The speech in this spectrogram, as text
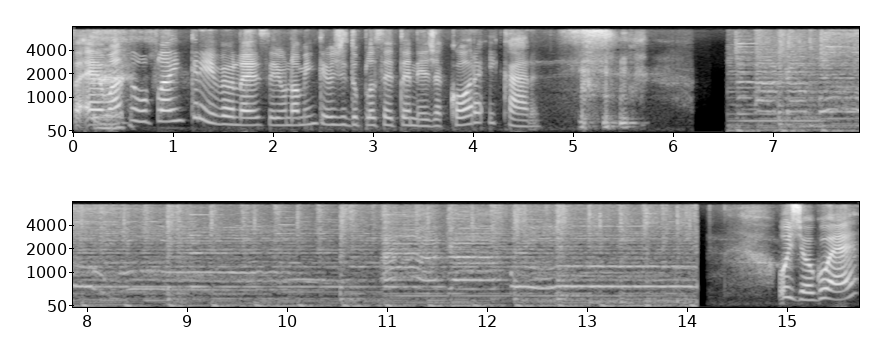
É uma dupla incrível, né? Seria um nome incrível de dupla sertaneja, Cora e Cara. O jogo é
